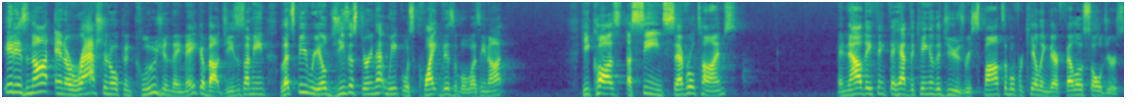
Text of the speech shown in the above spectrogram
it is not an irrational conclusion they make about Jesus. I mean, let's be real. Jesus during that week was quite visible, was he not? He caused a scene several times. And now they think they have the king of the Jews responsible for killing their fellow soldiers.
